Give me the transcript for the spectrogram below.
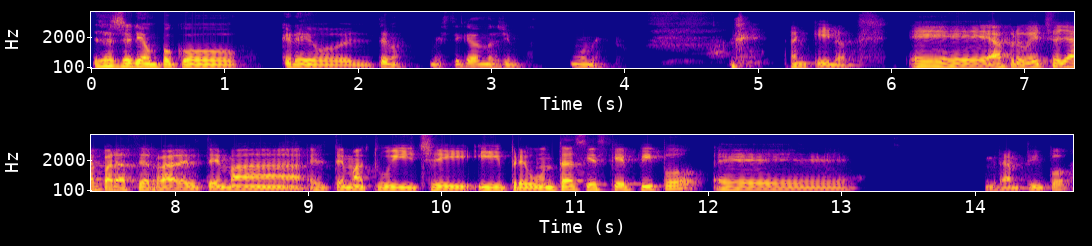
Ese sería un poco, creo, el tema. Me estoy quedando sin Un momento. Tranquilo. Eh, aprovecho ya para cerrar el tema, el tema Twitch y, preguntas. Y es que Pipo, eh, gran Pipo,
